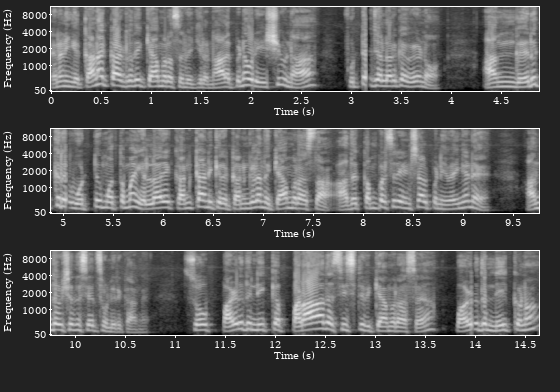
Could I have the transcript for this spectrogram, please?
ஏன்னா நீங்கள் கணக்கு காட்டுறது கேமராஸை வைக்கல நாளை பின்ன ஒரு இஷ்யூனா ஃபுட்டேஜ் எல்லாருக்கும் வேணும். அங்கே இருக்கிற ஒட்டு மொத்தமாக எல்லாரையும் கண்காணிக்கிற கண்கள் அந்த கேமராஸ் தான். அதை கம்பல்சரி இன்ஸ்டால் பண்ணி வைங்கன்னு அந்த விஷயத்தை சேர்த்து சொல்லியிருக்காங்க. ஸோ பழுது நீக்கப்படாத சிசிடிவி கேமராஸை பழுது நீக்கணும்.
